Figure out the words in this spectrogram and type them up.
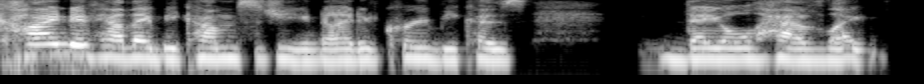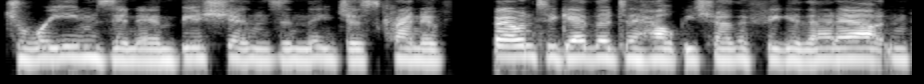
kind of how they become such a united crew because they all have like dreams and ambitions and they just kind of bound together to help each other figure that out and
